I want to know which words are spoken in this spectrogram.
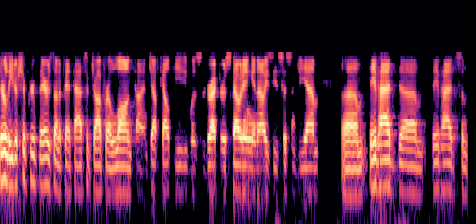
their leadership group there has done a fantastic job for a long time. Jeff Kealty was the director of scouting, and now he's the assistant GM. Um, they've had um, they've had some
